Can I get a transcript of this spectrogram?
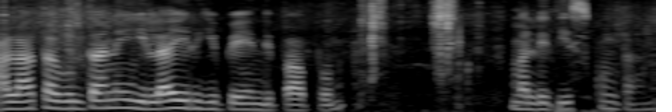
అలా తగులుతానే ఇలా ఇరిగిపోయింది పాపం. మళ్ళీ తీసుకుంటాను.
